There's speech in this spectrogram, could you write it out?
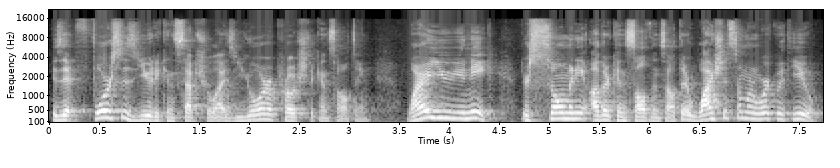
is it forces you to conceptualize your approach to consulting. Why are you unique? There's so many other consultants out there. Why should someone work with you?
